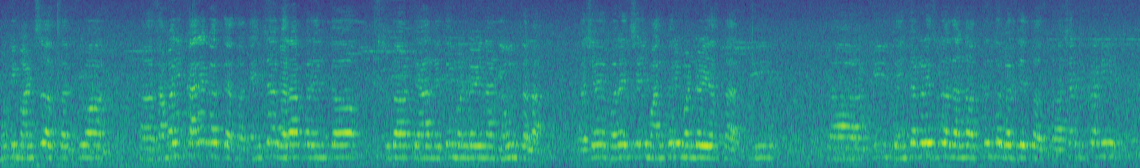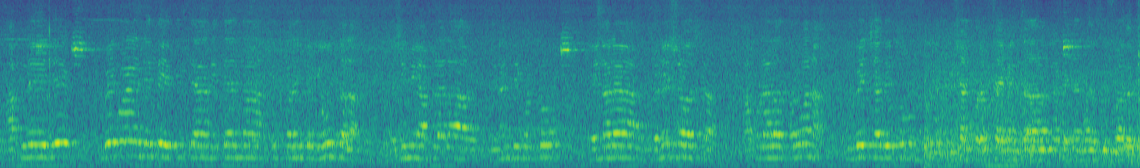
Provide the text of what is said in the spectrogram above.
मोठी माणसं असतात किंवा सामाजिक कार्यकर्ते असतात त्यांच्या घरापर्यंत सुद्धा त्या नेते मंडळींना घेऊन चला. असे बरेचसे मानकरी मंडळी असतात की की त्यांच्याकडे सुद्धा जाणं अत्यंत गरजेचं असतं. अशा ठिकाणी आपले जे वेगवेगळे नेते येतील त्या नेत्यांना तिथपर्यंत घेऊन चला. अशी मी आपल्याला विनंती करतो. येणाऱ्या गणेशोत्सवाच्या आपल्याला सर्वांना शुभेच्छा देतो. विशाल परब साहेब यांचा सुस्वागत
